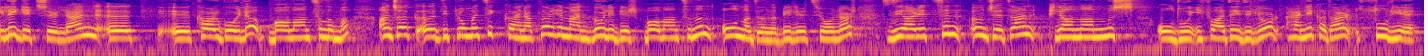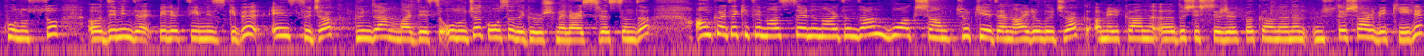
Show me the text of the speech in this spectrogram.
ele geçirilen e, e, kargoyla bağlantılı mı? Ancak e, diplomatik kaynaklar hemen böyle bir bağlantının olmadığını belirtiyorlar. Ziyaretin önceden planlanmış olduğu ifade ediliyor. Her ne kadar Suriye konusu e, demin de belirttiğimiz gibi en sıcak gündem maddesi olacak olsa da görüşmeler sırasında. Ankara'daki temaslarının ardından bu akşam Türkiye'den ayrılacak Amerikan e, Dışişleri Bakanlığı'nın müsteşar vekili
